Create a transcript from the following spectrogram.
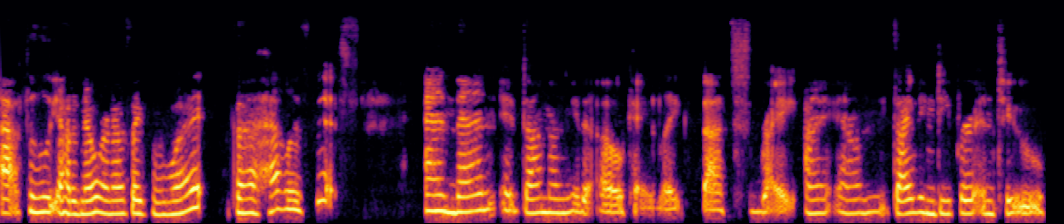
absolutely out of nowhere, and I was like, "What the hell is this? And then it dawned on me that, oh, okay, like that's right. I am diving deeper into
